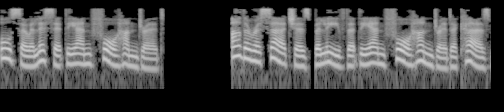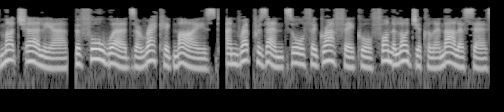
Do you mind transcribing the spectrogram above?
also elicit the N400. Other researchers believe that the N400 occurs much earlier, before words are recognized, and represents orthographic or phonological analysis.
